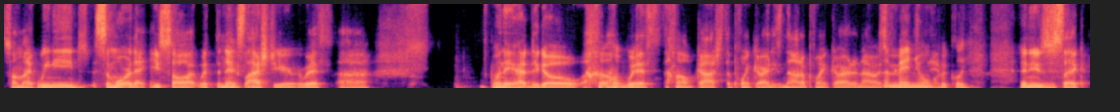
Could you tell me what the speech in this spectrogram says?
So I'm like, we need some more of that. You saw it with the Knicks last year with uh, when they had to go with oh gosh, the point guard. He's not a point guard, and I was Immanuel Quickley, and he was just like,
